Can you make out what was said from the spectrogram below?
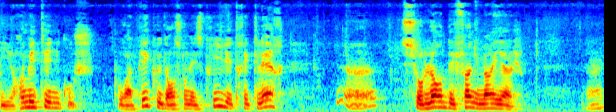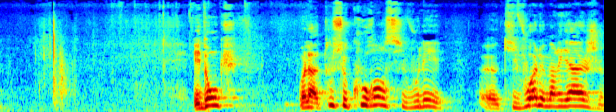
il remettait une couche pour rappeler que dans son esprit, il est très clair hein, sur l'ordre des fins du mariage. Et donc, voilà, tout ce courant, si vous voulez, euh, qui voit le mariage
